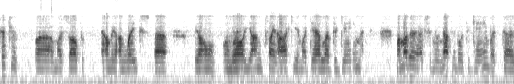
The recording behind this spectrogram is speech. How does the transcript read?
pictures uh, myself family on lakes. Uh, you know, when we're all young playing hockey, and my dad loved the game. My mother actually knew nothing about the game, but uh,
